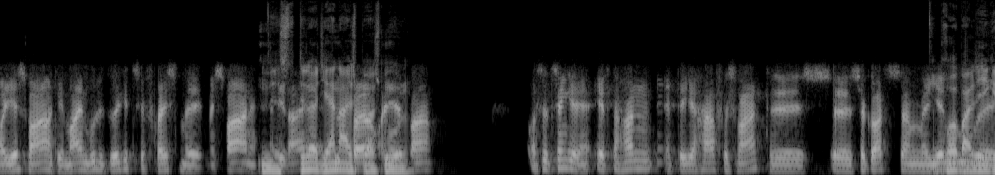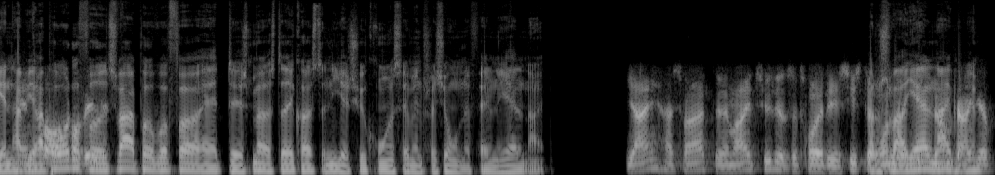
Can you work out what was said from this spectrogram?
og jeg svarer. Det er meget muligt, at du ikke er tilfreds med, med svarene. Jeg er stiller et ja-nej du spørger, og så tænker jeg efterhånden, at jeg har forsvaret øh, øh, så godt som jeg nu, bare lige øh, igen. Har vi i rapporten fået et svar på, hvorfor at øh, smøret stadig koster 29 kroner, selvom inflationen er faldende? Ja eller nej? Jeg har svaret meget tydeligt, og så tror jeg, det er sidste Har du runde. svaret ja eller nej på det? jeg-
